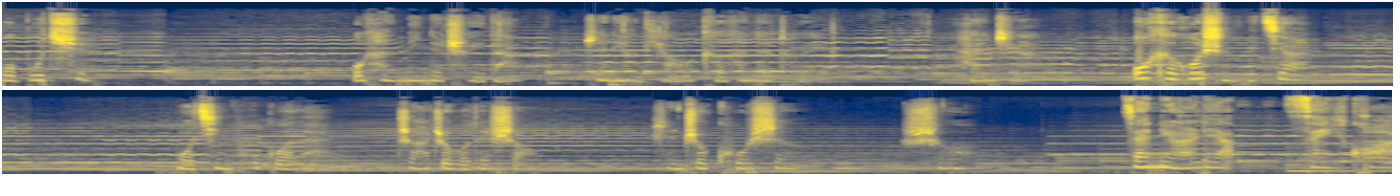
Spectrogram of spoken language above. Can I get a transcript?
我不去。我狠命地捶打这两条可恨的腿，喊着：“我可活什么劲儿？”母亲扑过来，抓住我的手。忍住哭声，说：“咱娘儿俩在一块儿，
